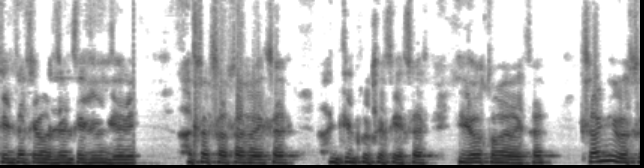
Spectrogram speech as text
तीनदा ते मध्यंतरी येऊन गेले. आता सातारला येतात आणखीन कुठेच येतात यवतमाळ येतात चांगली गोष्ट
